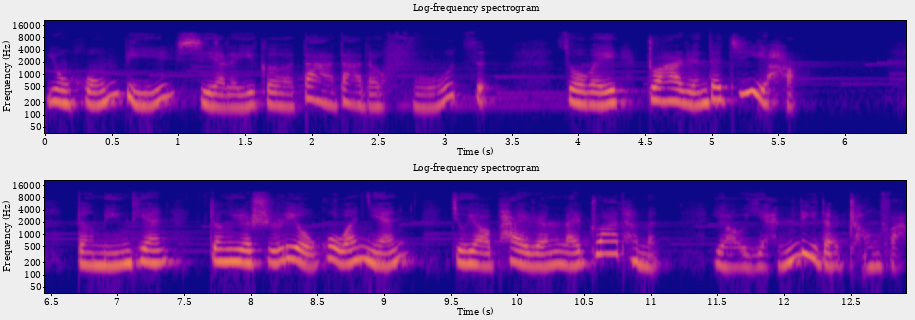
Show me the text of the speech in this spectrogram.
用红笔写了一个大大的福字，作为抓人的记号。等明天正月十六过完年，就要派人来抓他们，要严厉的惩罚。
